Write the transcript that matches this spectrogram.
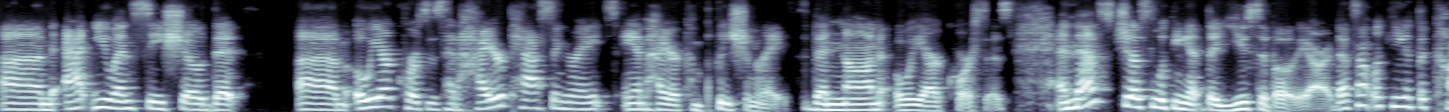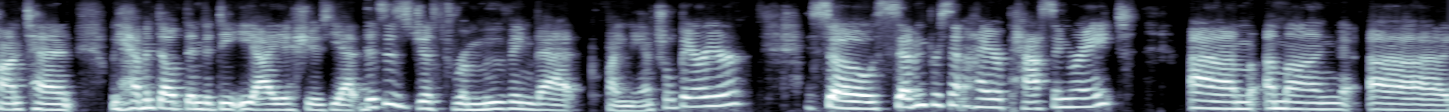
um, at UNC showed that um, OER courses had higher passing rates and higher completion rates than non OER courses. And that's just looking at the use of OER. That's not looking at the content. We haven't delved into DEI issues yet. This is just removing that financial barrier. So 7% higher passing rate um, among uh,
